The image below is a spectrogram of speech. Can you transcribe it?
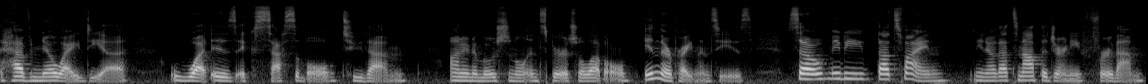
have no idea what is accessible to them on an emotional and spiritual level in their pregnancies. So maybe that's fine. You know, that's not the journey for them.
